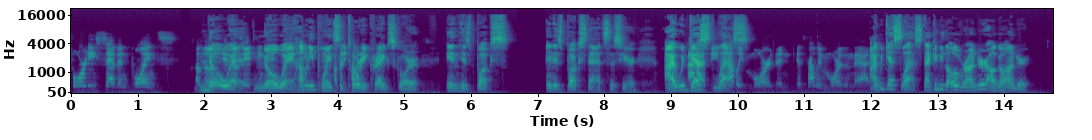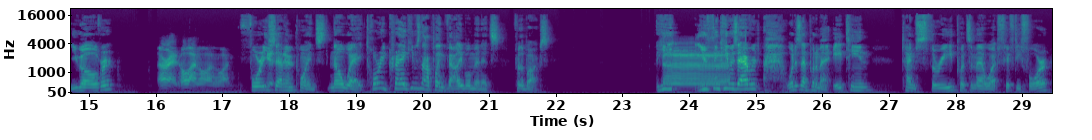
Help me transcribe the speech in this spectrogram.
47 points. Of those, No way. No games. way. How many points How many- did Torrey Craig score in his Bucks in his Buck stats this year? I would guess I'd less. Probably more than it's probably more than that. I would guess less. That can be the over under. I'll go under. You go over? All right, hold on, hold on, hold on. 47 points. No way. Torrey Craig, he was not playing valuable minutes for the Bucks. He you think he Uh, was average what does that put him at? 18 times 3 puts him at what? 54?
